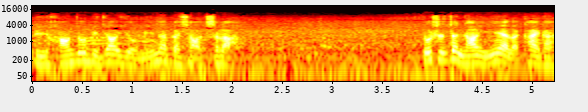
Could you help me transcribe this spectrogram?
比杭州比较有名的个小吃了，都是正常营业的，看一看。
